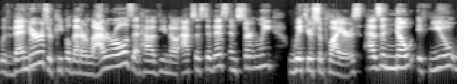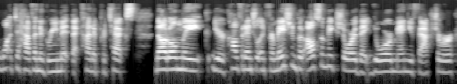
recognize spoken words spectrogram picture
with vendors or people that are laterals that have, you know, access to this, and certainly with your suppliers. As a note, if you want to have an agreement that kind of protects not only your confidential information, but also make sure that your manufacturer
